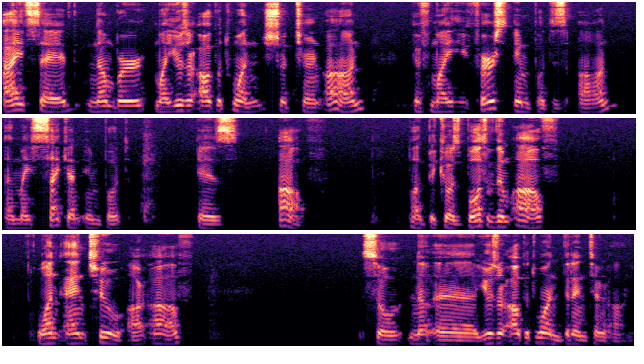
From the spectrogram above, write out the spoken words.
I said number my user output 1 should turn on if my first input is on and my second input is off. But because both of them off, 1 and 2 are off, so no, uh, user output one didn't turn on.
